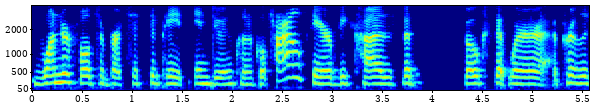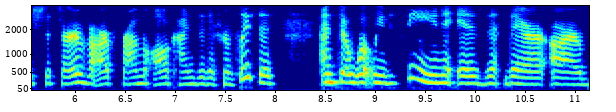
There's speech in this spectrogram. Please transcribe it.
wonderful to participate in doing clinical trials here because the folks that we're privileged to serve are from all kinds of different places. And so what we've seen is that there are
